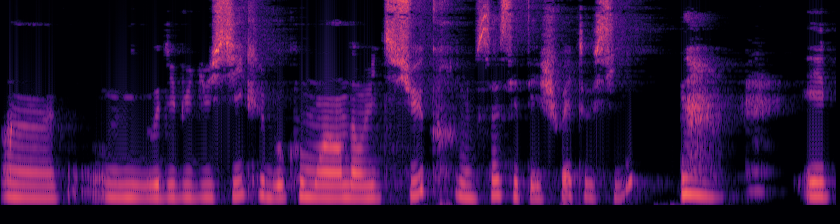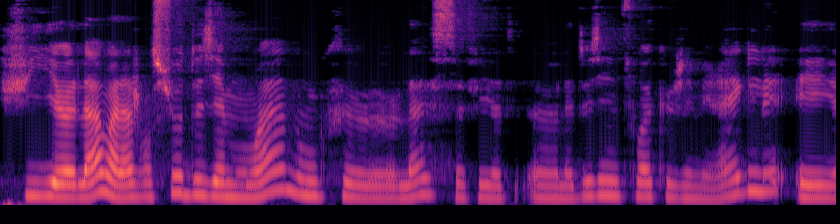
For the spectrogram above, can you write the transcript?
au début du cycle, beaucoup moins d'envie de sucre, donc ça c'était chouette aussi. Et puis euh, là, voilà, j'en suis au deuxième mois, donc euh, là, ça fait euh, la deuxième fois que j'ai mes règles et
